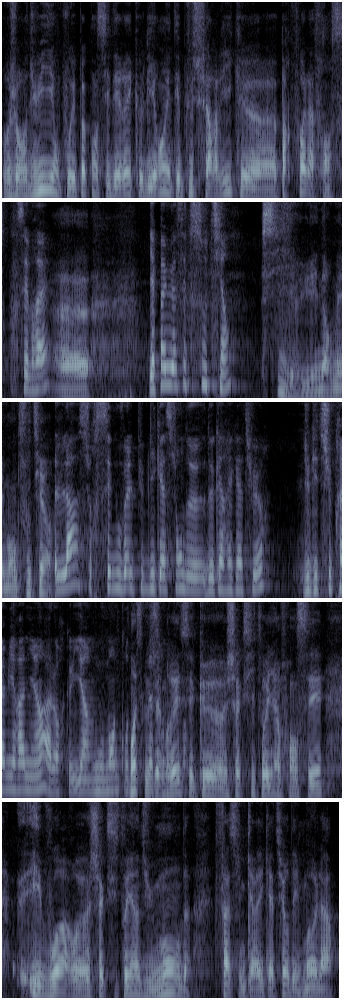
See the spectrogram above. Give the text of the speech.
aujourd'hui, on ne pouvait pas considérer que l'Iran était plus Charlie que parfois la France. C'est vrai Il n'y a pas eu assez de soutien? Si, il y a eu énormément de soutien. Là, sur ces nouvelles publications de, caricatures du guide suprême iranien, alors qu'il y a un mouvement de contestation Moi, ce que j'aimerais, c'est que chaque citoyen français et voir chaque citoyen du monde fasse une caricature des mollahs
